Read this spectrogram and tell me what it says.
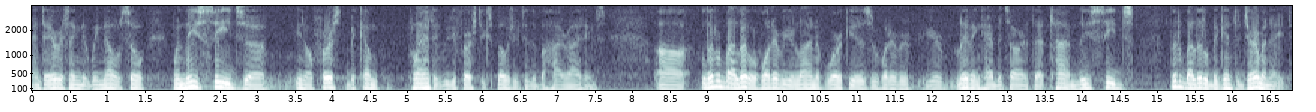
and to everything that we know. So when these seeds, uh, you know, first become planted with your first exposure to the Baha'i writings, uh, little by little, whatever your line of work is or whatever your living habits are at that time, these seeds, little by little, begin to germinate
